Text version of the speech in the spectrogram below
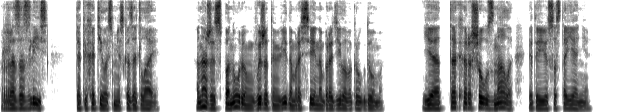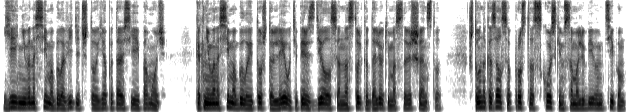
«Разозлись!» — так и хотелось мне сказать Лае. Она же с понурым, выжатым видом рассеянно бродила вокруг дома. Я так хорошо узнала это ее состояние, Ей невыносимо было видеть, что я пытаюсь ей помочь. Как невыносимо было и то, что Лео теперь сделался настолько далеким от совершенства, что он оказался просто скользким самолюбивым типом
